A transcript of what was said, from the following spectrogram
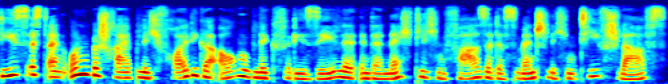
Dies ist ein unbeschreiblich freudiger Augenblick für die Seele in der nächtlichen Phase des menschlichen Tiefschlafs,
